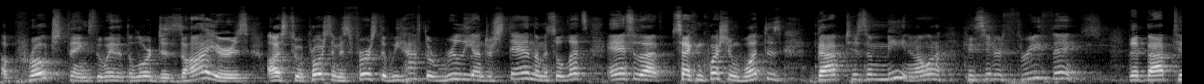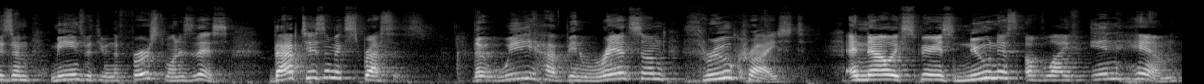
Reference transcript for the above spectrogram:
approach things the way that the Lord desires us to approach them is first that we have to really understand them. And so let's answer that second question what does baptism mean? And I want to consider three things that baptism means with you. And the first one is this baptism expresses that we have been ransomed through Christ and now experience newness of life in Him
